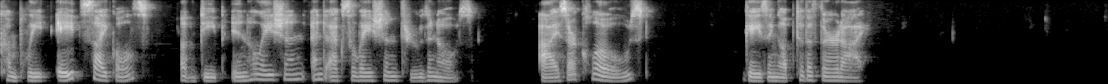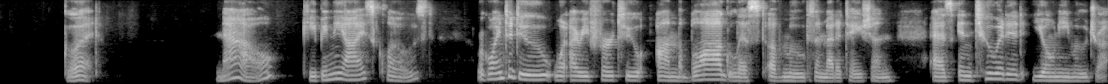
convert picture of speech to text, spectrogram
Complete eight cycles of deep inhalation and exhalation through the nose. Eyes are closed, gazing up to the third eye. Good. Now, keeping the eyes closed, we're going to do what I refer to on the blog list of moves and meditation as intuited yoni mudra.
